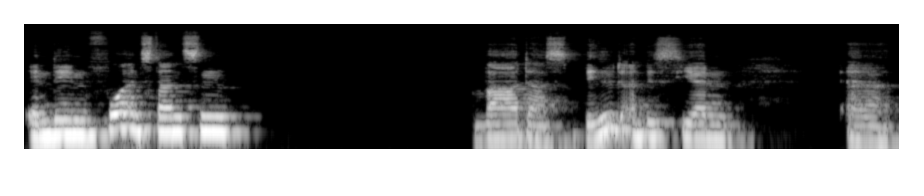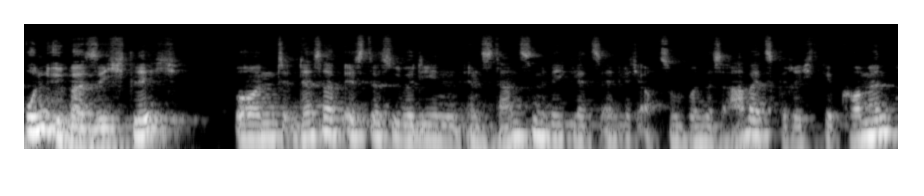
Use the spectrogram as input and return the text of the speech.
In den Vorinstanzen war das Bild ein bisschen äh, unübersichtlich und deshalb ist es über den Instanzenweg letztendlich auch zum Bundesarbeitsgericht gekommen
